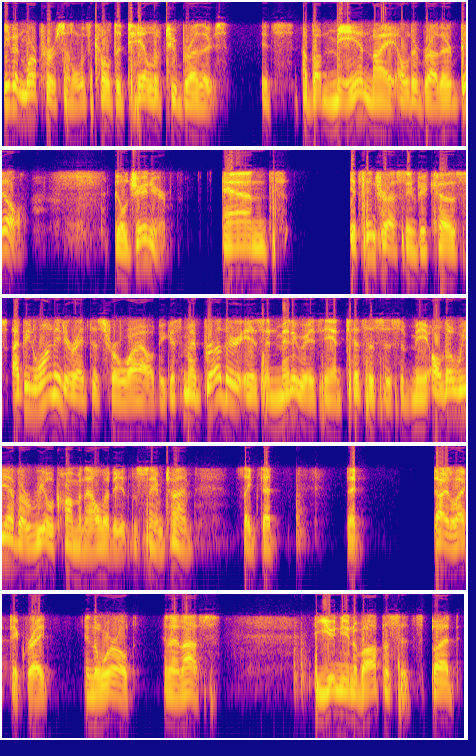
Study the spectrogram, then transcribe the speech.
even more personal, is called The Tale of Two Brothers. It's about me and my elder brother, Bill, Bill Jr. And it's interesting because I've been wanting to write this for a while because my brother is in many ways the antithesis of me, although we have a real commonality at the same time. It's like that that dialectic, right, in the world and in us, a union of opposites. But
